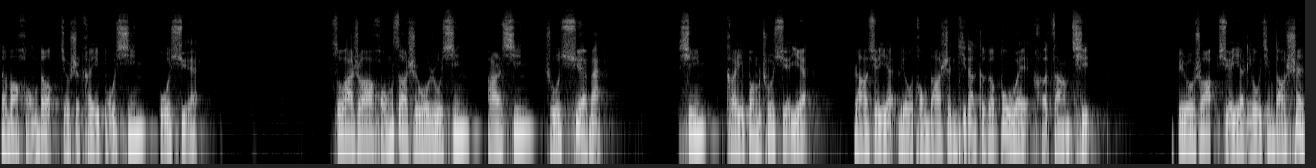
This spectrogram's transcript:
那么红豆就是可以补心补血。俗话说：“红色食物入心，而心主血脉，心可以泵出血液，让血液流通到身体的各个部位和脏器。比如说，血液流经到肾，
